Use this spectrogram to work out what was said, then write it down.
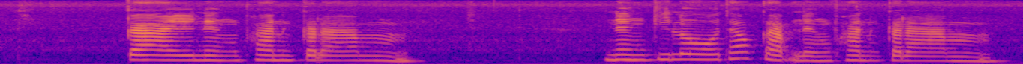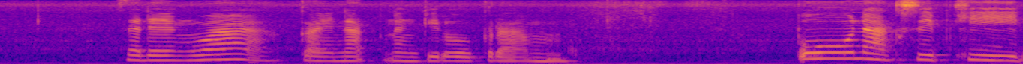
2ไก่1,000กรัม1กิโลเท่ากับ1,000กรัม แสดงว่าไก่หนัก1กิโลกรัม ปูหนัก10ขีด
